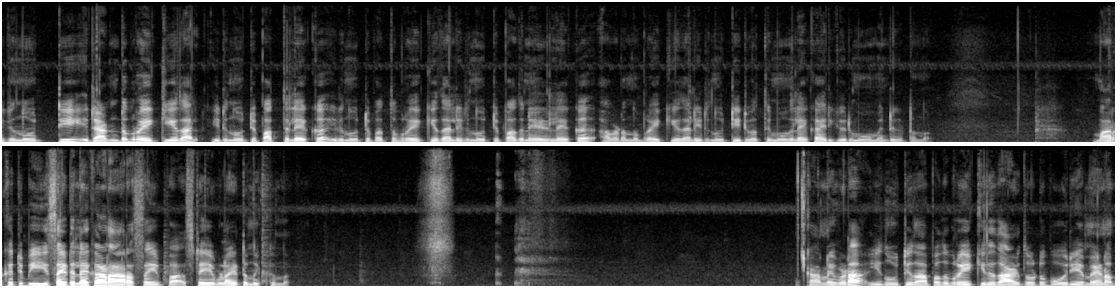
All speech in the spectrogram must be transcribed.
ഇരുന്നൂറ്റി രണ്ട് ബ്രേക്ക് ചെയ്താൽ ഇരുന്നൂറ്റി പത്തിലേക്ക് ഇരുന്നൂറ്റി പത്ത് ബ്രേക്ക് ചെയ്താൽ ഇരുന്നൂറ്റി പതിനേഴിലേക്ക് അവിടെ നിന്ന് ബ്രേക്ക് ചെയ്താൽ ഇരുന്നൂറ്റി ഇരുപത്തി മൂന്നിലേക്കായിരിക്കും ഒരു മൂവ്മെന്റ് കിട്ടുന്നത്. മാർക്കറ്റ് ബി സൈഡിലേക്കാണ് ആർ എസ് ഐ ഇപ്പോൾ സ്റ്റേബിളായിട്ട് നിൽക്കുന്നത്. കാരണം ഇവിടെ ഈ നൂറ്റി നാൽപ്പത് ബ്രേക്ക് ചെയ്ത് താഴത്തോട്ട് പോരുകയും വേണം.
